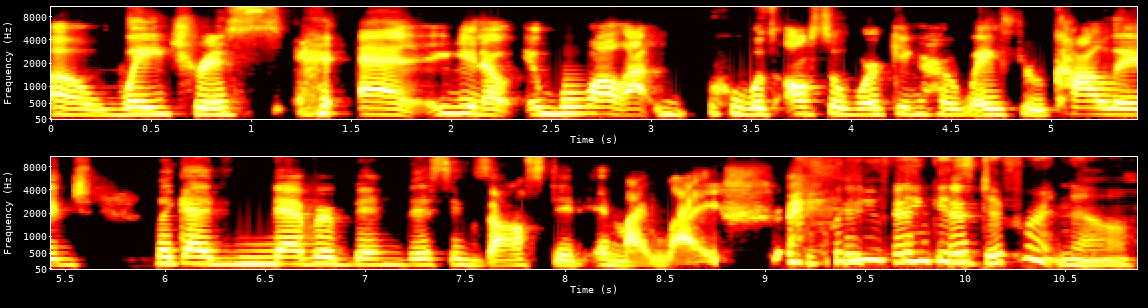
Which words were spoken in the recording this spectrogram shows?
a waitress at, you know, eh, while I, who was also working her way through college. Like I've never been this exhausted in my life. What do you think is different now?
